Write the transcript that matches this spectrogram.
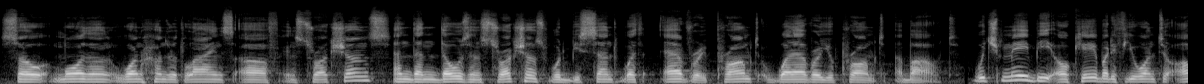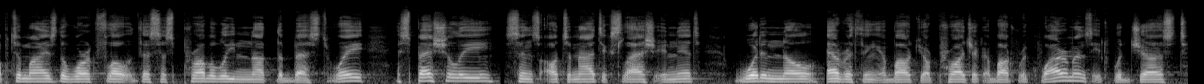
so more than 100 lines of instructions. And then those instructions would be sent with every prompt whatever you prompt about which may be okay but if you want to optimize the workflow this is probably not the best way especially since automatic slash init wouldn't know everything about your project, about requirements. It would just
